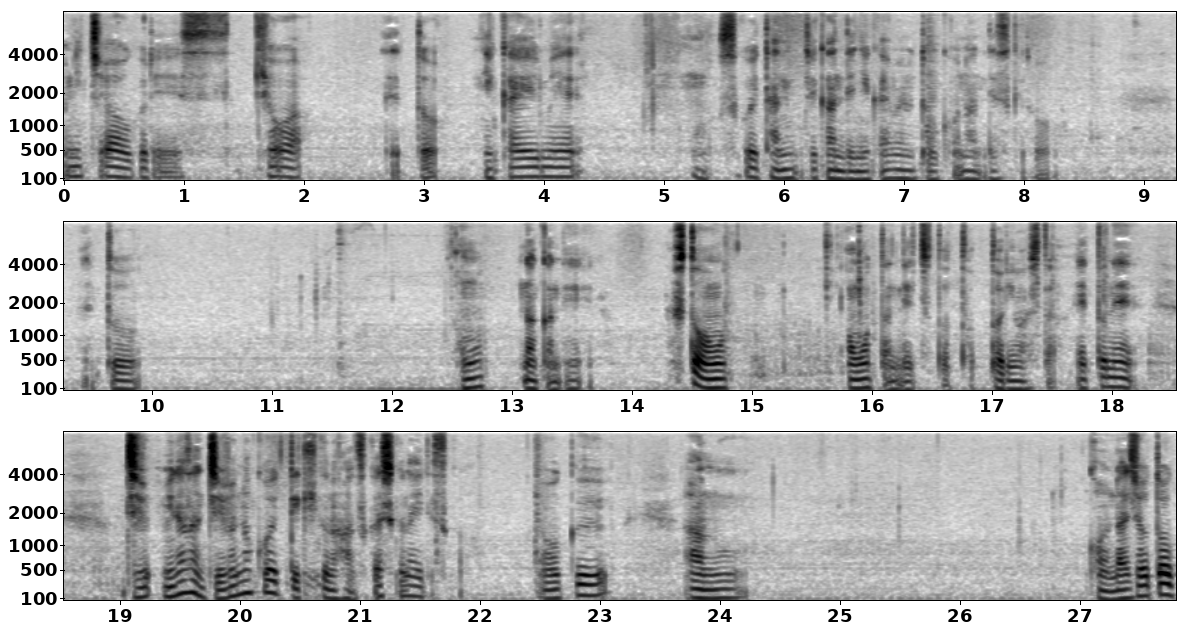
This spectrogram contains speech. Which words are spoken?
こんにちは、小暮です。今日は、えっと、2回目、すごい短時間で2回目の投稿なんですけど、えっと、思っなんかね、ふと思っ思ったんで、ちょっとと撮りました。えっとね、じ皆さん自分の声って聞くの恥ずかしくないですか？僕、あの、このラジオトー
